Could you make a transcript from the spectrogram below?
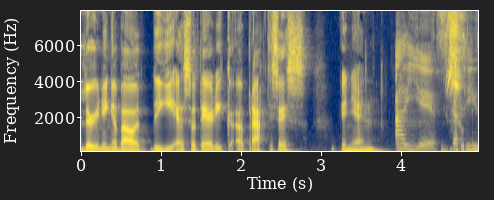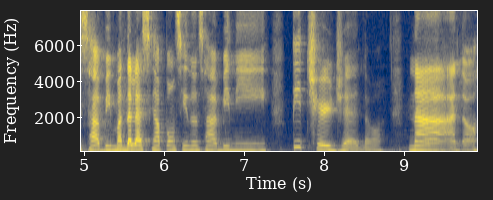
learning about the esoteric uh, practices? Ganyan? Ah, yes. So- Kasi sabi, madalas nga pong sinasabi ni Teacher Jello na ano,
